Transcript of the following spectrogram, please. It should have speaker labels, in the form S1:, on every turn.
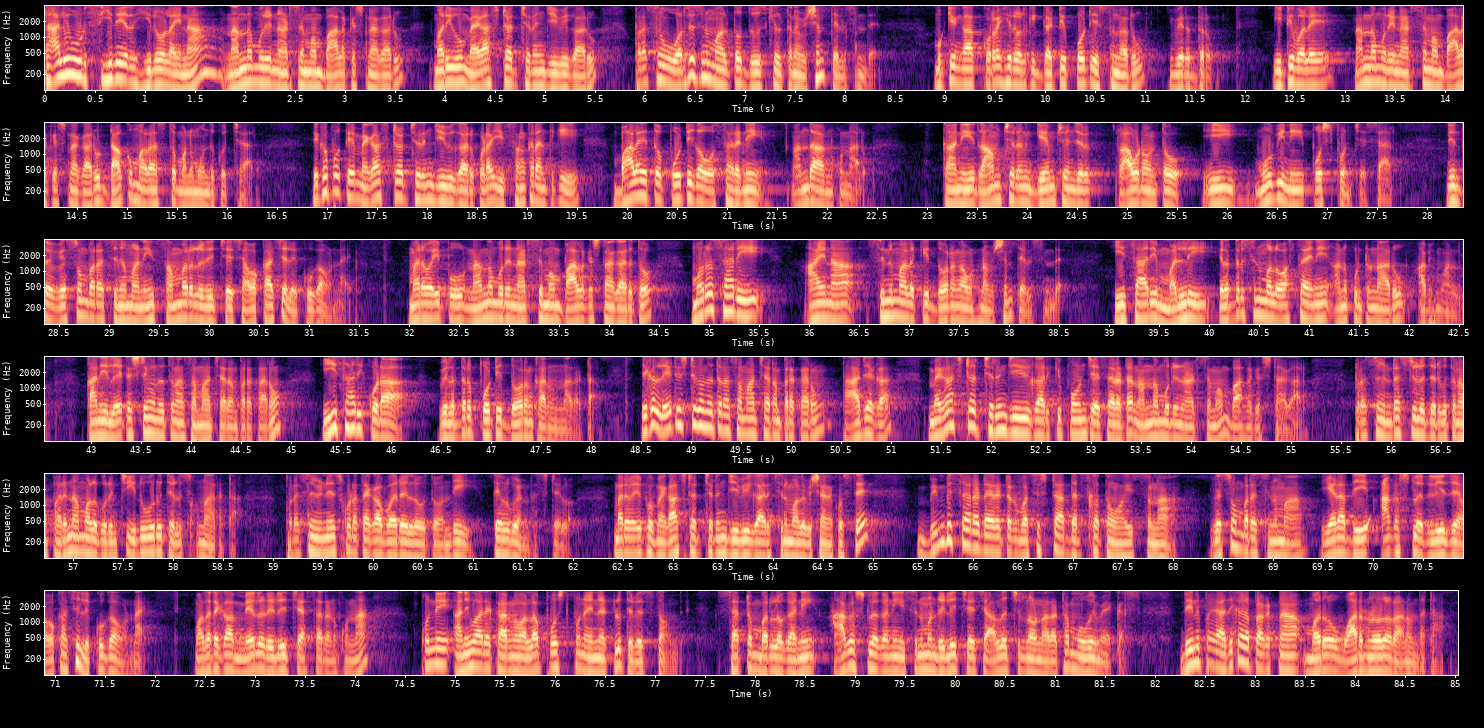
S1: Tollywood senior హీరోలైన నందమూరి నరసింహం బాలకృష్ణ గారు మరియు megastar Chiranjeevi గారు ప్రస్తుతం వరుస సినిమాలతో దూసుకెళ్తున్న విషయం తెలిసిందే. ముఖ్యంగా కుర్ర హీరోలకి గట్టి పోటీ ఇస్తున్నారు వీరిద్దరు. ఇటీవలే నందమూరి నరసింహం బాలకృష్ణ గారు డాకు మహారాజ్తో మన ముందుకొచ్చారు. ఇకపోతే మెగాస్టార్ చిరంజీవి గారు కూడా ఈ సంక్రాంతికి బాలయ్యతో పోటీగా వస్తారని అందా అనుకున్నారు. కానీ రామ్ చరణ్ గేమ్ చేంజర్ రావడంతో ఈ మూవీని పోస్ట్పోన్ చేశారు. దీంతో విశ్వంబర సినిమాని సమ్మర్లో రిలీజ్ చేసే అవకాశాలు ఎక్కువగా ఉన్నాయి. మరోవైపు నందమూరి నరసింహం బాలకృష్ణ గారితో మరోసారి ఆయన సినిమాలకి దూరంగా ఉంటున్న విషయం తెలిసిందే. ఈసారి మళ్ళీ ఇద్దరు సినిమాలు వస్తాయని అనుకుంటున్నారు అభిమానులు. కానీ లేటెస్ట్గా అందుతున్న సమాచారం ప్రకారం ఈసారి కూడా వీళ్ళిద్దరు పోటీ దూరం కానున్నారట. ఇక లేటెస్ట్గా అందుతున్న సమాచారం ప్రకారం తాజాగా మెగాస్టార్ చిరంజీవి గారికి ఫోన్ చేశారట నందమూరి నరసింహం బాలకృష్ణ గారు. ప్రస్తుతం ఇండస్ట్రీలో జరుగుతున్న పరిణామాల గురించి ఇరువురు తెలుసుకున్నారట. ప్రస్తుతం న్యూస్ కూడా తెగ వైరల్ అవుతోంది తెలుగు ఇండస్ట్రీలో. మరోవైపు మెగాస్టార్ చిరంజీవి గారి సినిమాల విషయానికి వస్తే బింబిసార డైరెక్టర్ వశిష్ఠ దర్శకత్వం వహిస్తున్న విశ్వంబర సినిమా ఏడాది ఆగస్టులో రిలీజ్ అయ్యే అవకాశాలు ఎక్కువగా ఉన్నాయి. మొదటగా మేలో రిలీజ్ చేస్తారనుకున్నా కొన్ని అనివార్య కారణం వల్ల పోస్ట్ పోన్ అయినట్లు తెలుస్తోంది. సెప్టెంబర్లో కానీ ఆగస్టులో కానీ ఈ సినిమాను రిలీజ్ చేసే ఆలోచనలో ఉన్నారట మూవీ మేకర్స్. దీనిపై అధికార ప్రకటన మరో వారం రోజుల్లో రానుందట.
